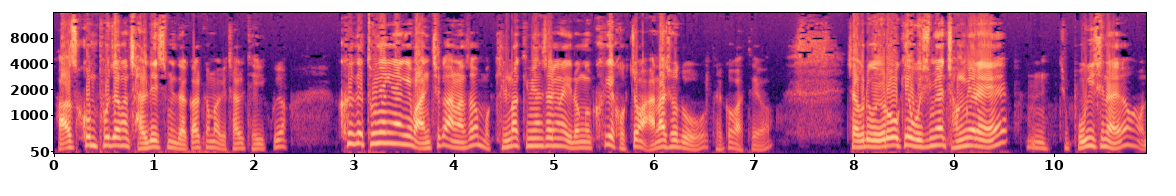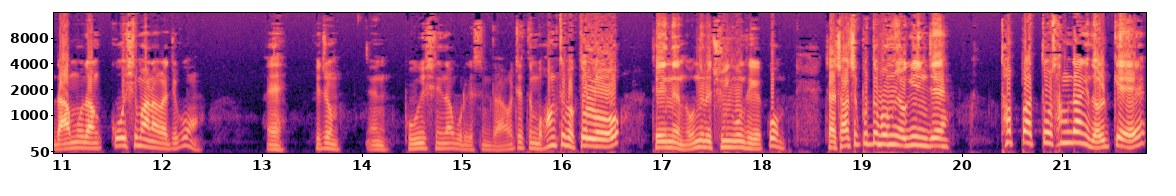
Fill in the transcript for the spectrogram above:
아스콘 포장은 잘 되어 있습니다. 깔끔하게 잘 되어 있고요. 크게 통행량이 많지가 않아서 뭐 길막힘 현상이나 이런 건 크게 걱정 안 하셔도 될 것 같아요. 자, 그리고 이렇게 보시면 정면에, 음, 지금 보이시나요? 나무당 꽃이 많아가지고, 예, 네, 좀, 음, 보이시나 모르겠습니다. 어쨌든 뭐 황토 벽돌로 되어 있는 오늘의 주인공 되겠고, 자, 좌측부터 보면 여기 이제 텃밭도 상당히 넓게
